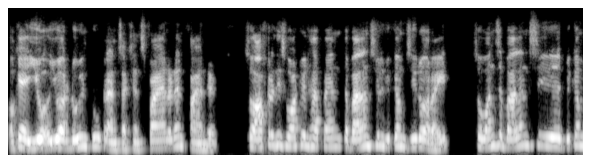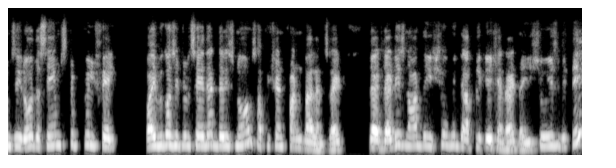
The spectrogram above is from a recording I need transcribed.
Okay. You, you are doing two transactions, 500 and 500 so after this, what will happen? The balance will become zero, right? So once the balance uh, becomes zero, the same script will fail. Why? Because it will say that there is no sufficient fund balance, right? That, that is not the issue with the application, right? The issue is with the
